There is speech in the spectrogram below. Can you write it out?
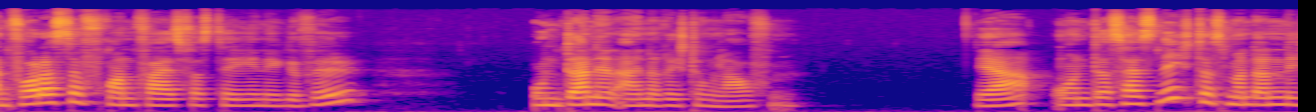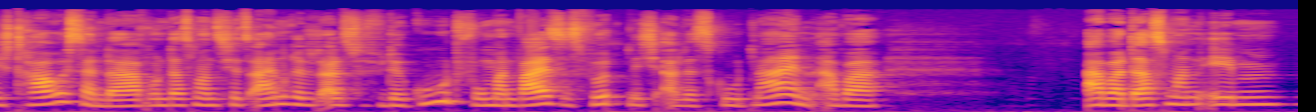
an vorderster Front weiß, was derjenige will und dann in eine Richtung laufen. Ja, und das heißt nicht, dass man dann nicht traurig sein darf und dass man sich jetzt einredet, alles wird wieder gut, wo man weiß, es wird nicht alles gut. Nein, aber aber dass man eben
